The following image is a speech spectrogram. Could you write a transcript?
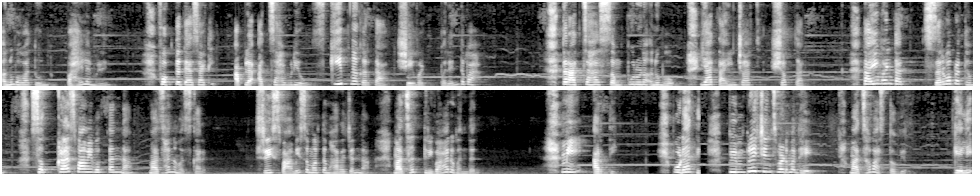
अनुभवातून पाहायला मिळेल. फक्त त्यासाठी आपला आजचा हा व्हिडिओ स्किप न करता शेवटपर्यंत पहा. तर आजचा हा संपूर्ण अनुभव या ताईंच्याच शब्दात. ताई म्हणतात सर्वप्रथम सगळ्या स्वामी भक्तांना माझा नमस्कार. श्री स्वामी समर्थ महाराजांना माझं त्रिवार वंदन. मी आरती. पुण्यातील पिंपरी चिंचवडमध्ये माझं वास्तव्य. गेली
